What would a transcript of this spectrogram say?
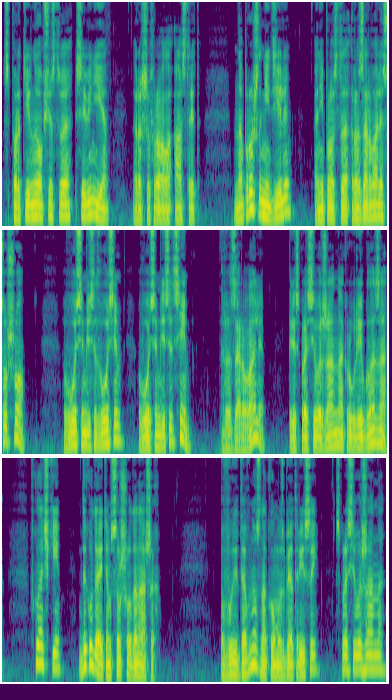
«Спортивное общество «Севинье», — расшифровала Астрид. «На прошлой неделе они просто разорвали Сошо. 88-87». «Разорвали?» — переспросила Жанна, округлив глаза. «В клочки. Да куда этим Сошо до наших?» «Вы давно знакомы с Беатрисой?» — спросила Жанна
